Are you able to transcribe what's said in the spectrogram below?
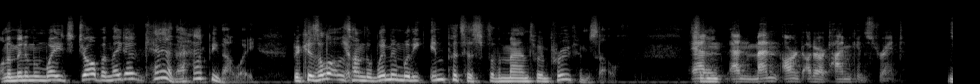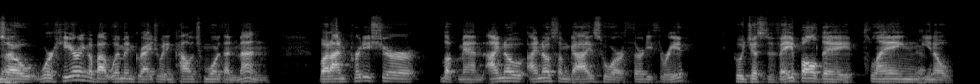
on a minimum wage job, and they don't care. They're happy that way. Because a lot of the yep. time, the women were the impetus for the man to improve himself. And so, and men aren't under a time constraint. No. So we're hearing about women graduating college more than men but I'm pretty sure. Look, man, I know I know some guys who are 33 who just vape all day playing, yeah. you know,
